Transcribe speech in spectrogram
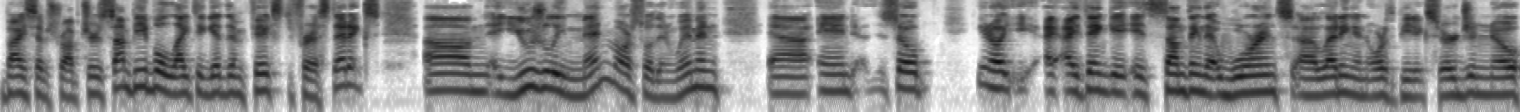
biceps ruptures. Some people like to get them fixed for aesthetics, um, usually men more so than women. Uh, and so you know, I, I, think it's something that warrants uh, letting an orthopedic surgeon know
